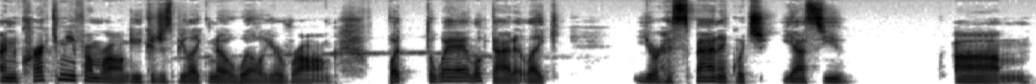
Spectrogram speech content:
and correct me if I'm wrong. You could just be like, no, Will, you're wrong. But the way I looked at it, like you're Hispanic, which yes, you um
